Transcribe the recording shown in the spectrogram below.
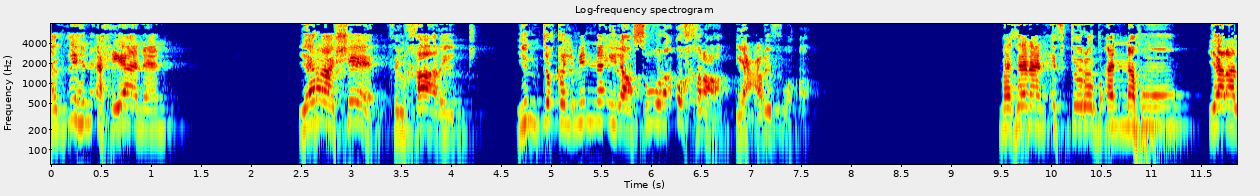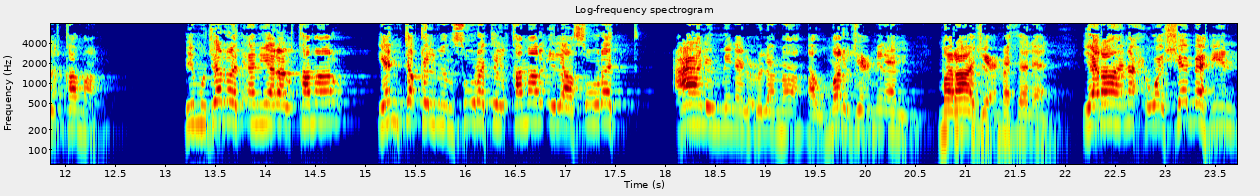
الذهن أحيانا يرى شيء في الخارج ينتقل منا إلى صورة أخرى يعرفها. مثلا افترض أنه يرى القمر. بمجرد أن يرى القمر ينتقل من صورة القمر إلى صورة عالم من العلماء أو مرجع من المراجع مثلا. يرى نحو شبه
